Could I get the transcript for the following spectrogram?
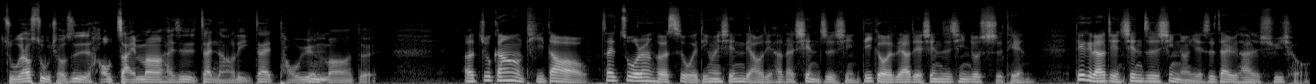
主要诉求是豪宅吗？还是在哪里？在桃园吗？嗯、对。呃，就刚刚提到，在做任何事，我一定会先了解它的限制性。第一个，我了解限制性就十天；第二个，了解限制性呢，也是在于它的需求，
